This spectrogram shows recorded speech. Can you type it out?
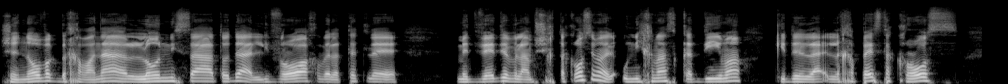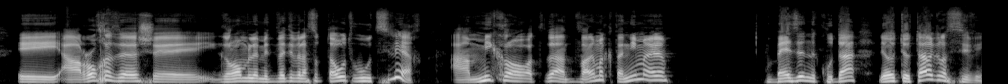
שנובק בכוונה לא ניסה אתה יודע לברוח ולתת למדוודיה ולהמשיך את הקרוסים האלה הוא נכנס קדימה כדי לחפש את הקרוס אה, הארוך הזה שיגרום למדוודיה לעשות טעות והוא הצליח. המיקרו, אתה יודע, הדברים הקטנים האלה, באיזה נקודה להיות יותר אגרסיבי.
